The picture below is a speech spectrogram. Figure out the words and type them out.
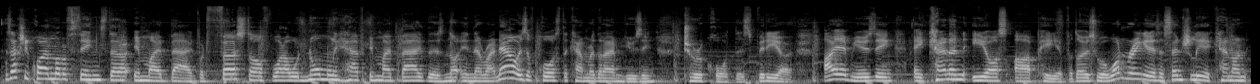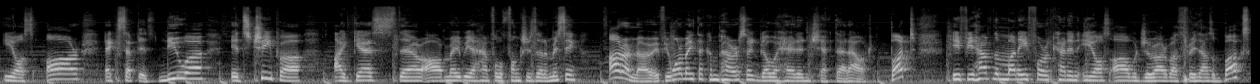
There's actually quite a lot of things that are in my bag, but first off, what I would normally have in my bag that is not in there right now is of course the camera that I'm using to record this video. I am using a Canon EOS RP, and for those who are wondering, it is essentially a Canon EOS R, except it's newer, it's cheaper, I guess there are maybe a handful of functions that are missing, I don't know, if you want to make that comparison, go ahead and check that out. But, if you have the money for a Canon EOS R, which is around about 3000 bucks,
